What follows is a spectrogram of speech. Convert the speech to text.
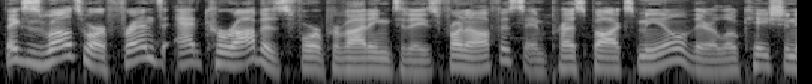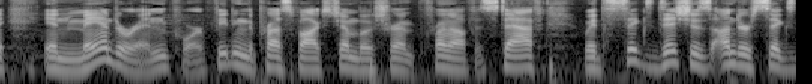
Thanks as well to our friends at Carrabba's for providing today's front office and press box meal. Their location in Mandarin for feeding the press box jumbo shrimp front office staff with six dishes under $6.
